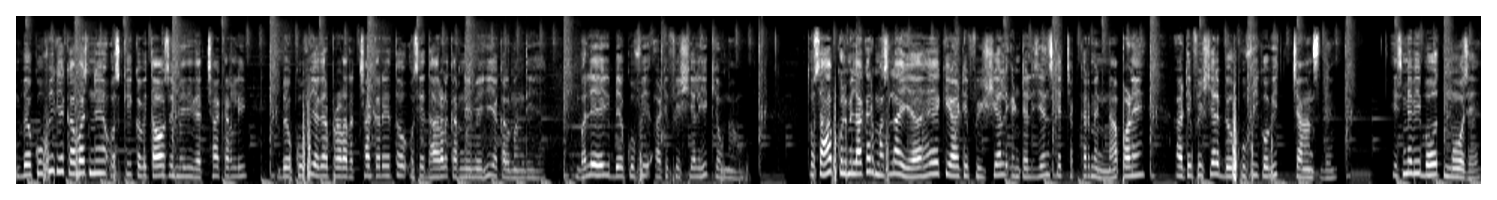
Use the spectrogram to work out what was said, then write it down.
बेवकूफ़ी के कवच ने उसकी कविताओं से मेरी रक्षा कर ली। बेवकूफ़ी अगर प्राण रक्षा करे तो उसे धारण करने में ही अक्लमंदी है। भले ही बेवकूफ़ी आर्टिफिशियल ही क्यों ना हो। तो साहब, कुल मिलाकर मसला यह है कि आर्टिफिशियल इंटेलिजेंस के चक्कर में ना पड़ें आर्टिफिशियल बेवकूफ़ी को भी चांस दें। इसमें भी बहुत मौज है।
